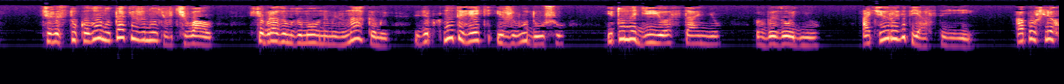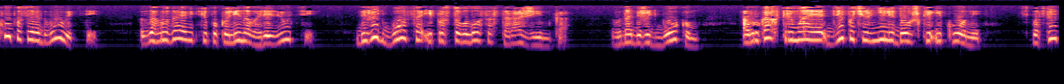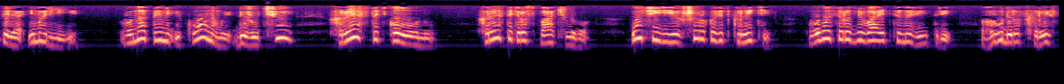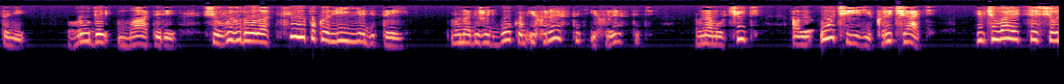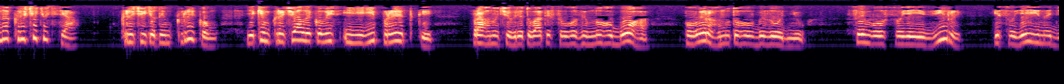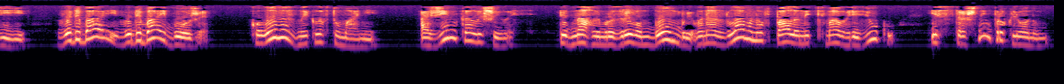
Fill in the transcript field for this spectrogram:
Через ту колону так і женуть в чвал, щоб разом з умовними знаками зіпхнути геть і живу душу, і ту надію останню в безодню, а чи розіп'ясти її. А по шляху посеред вулиці, загрузаючи по коліна в грязюці, біжить боса і простоволоса стара жінка. Вона біжить боком, а в руках тримає дві почернілі дошки ікони Спасителя і Марії. Вона тими іконами, біжучи, хрестить колону, хрестить розпачливо, очі її широко відкриті, волосся розбивається на вітрі, груди розхристані, груди матері, що вигодувала ціле покоління дітей. Вона біжить боком і хрестить, і хрестить. Вона мовчить, але очі її кричать, і вчувається, що вона кричить уся, кричить одним криком, яким кричали колись і її предки, прагнучи врятувати свого земного Бога, повергнутого в безодню, символ своєї віри і своєї надії. Видибай, видибай, Боже. Колона зникла в тумані, а жінка лишилась. Під наглим розривом бомби вона зламано впала нецьма в грязюку із страшним прокльоном,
